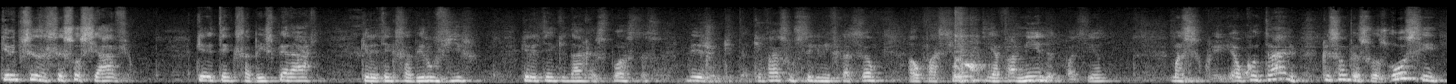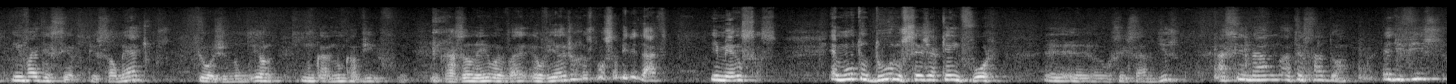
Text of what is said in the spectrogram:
que ele precisa ser sociável, que ele tem que saber esperar, que ele tem que saber ouvir, que ele tem que dar respostas vejam, que, que façam significação ao paciente e à família do paciente. Mas é o contrário, que são pessoas ou se envaideceram, que são médicos, que hoje não, eu nunca, nunca vi razão nenhuma, eu vejo responsabilidades imensas. É muito duro, seja quem for, eh, vocês sabem disso, assinar um atestado. É difícil,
